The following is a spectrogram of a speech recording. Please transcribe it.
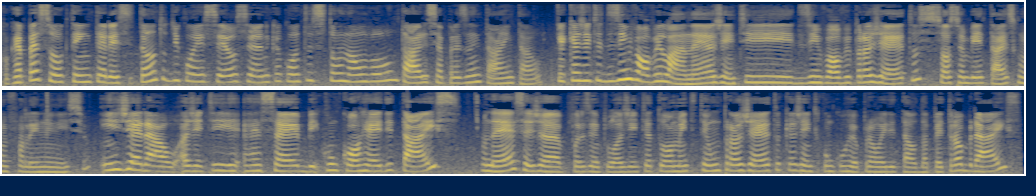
qualquer pessoa que tem interesse tanto de conhecer a Oceânica quanto de se tornar um voluntário, se apresentar e tal. O que, que a gente desenvolve lá, né? A gente desenvolve projetos socioambientais, como eu falei no início. Em geral, a gente recebe, concorre a editais né? Seja, por exemplo, a gente atualmente tem um projeto que a gente concorreu para um edital da Petrobras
